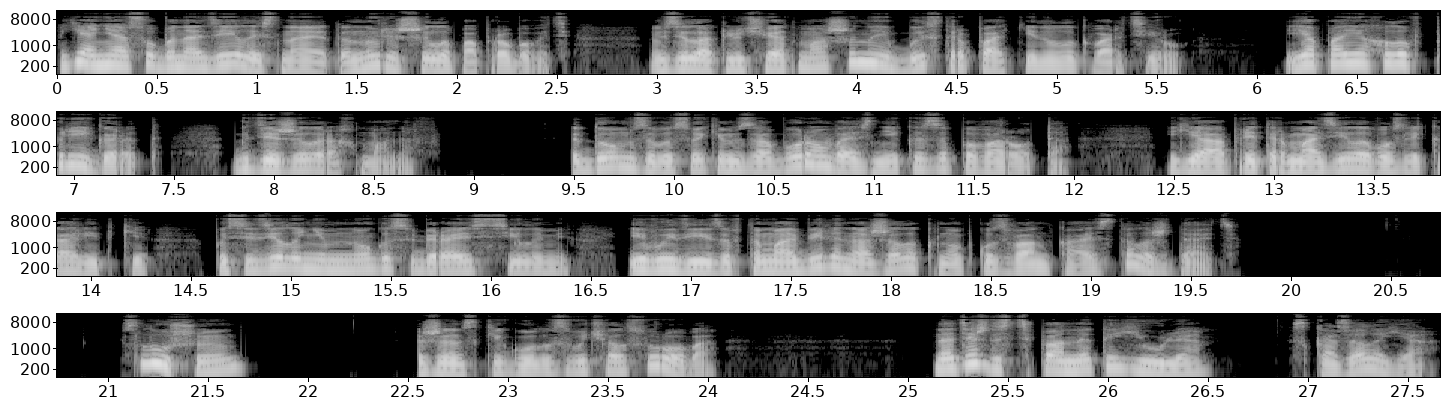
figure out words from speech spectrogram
Я не особо надеялась на это, но решила попробовать. Взяла ключи от машины и быстро покинула квартиру. Я поехала в пригород, где жил Рахманов. Дом за высоким забором возник из-за поворота. Я притормозила возле калитки, посидела немного, собираясь силами, и, выйдя из автомобиля, нажала кнопку звонка и стала ждать. «Слушаю». Женский голос звучал сурово. «Надежда Степановна, это Юля», — сказала я.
